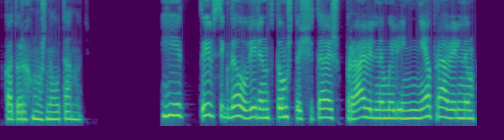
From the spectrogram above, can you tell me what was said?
в которых можно утонуть. «И ты всегда уверен в том, что считаешь правильным или неправильным,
